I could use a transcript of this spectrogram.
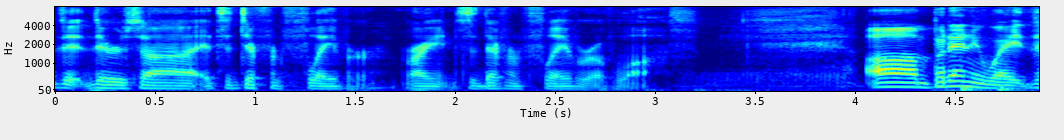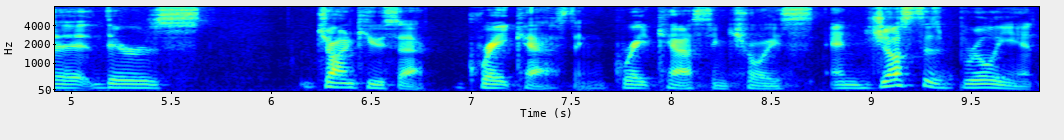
th- there's a it's a different flavor, right? It's a different flavor of loss. Um, but anyway, the, there's John Cusack, great casting, great casting choice, and just as brilliant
